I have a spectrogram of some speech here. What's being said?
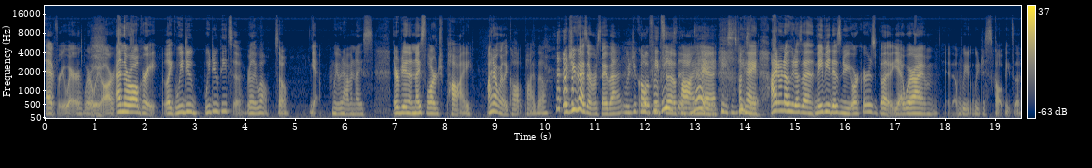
everywhere where we are, and they're all great. Like we do, we do pizza really well. So, yeah, we would have a nice. There would be a nice large pie. I don't really call it pie though. Would you guys ever say that? Would you call What, for pizza, a pie? No, yeah. pizza's Okay. I don't know who does that. Maybe it is New Yorkers, but yeah, where I am, we we just call it pizza.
